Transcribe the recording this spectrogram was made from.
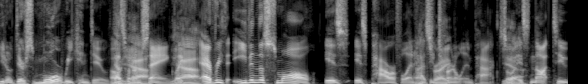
you know there's more we can do that's what Oh, yeah. i'm saying like Yeah. everything even the small is is powerful and has That's right. eternal impact so Yeah. it's not to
